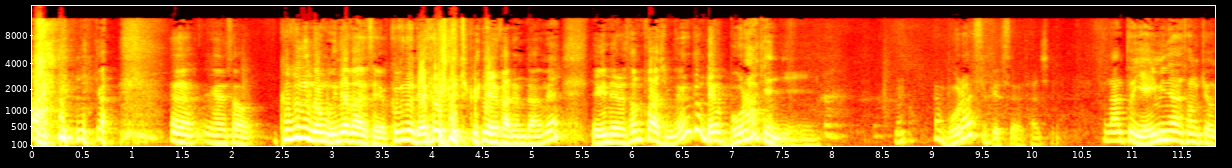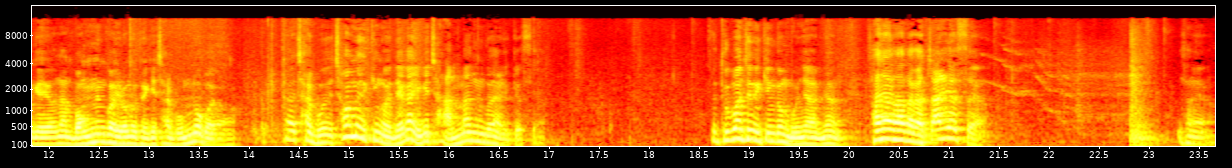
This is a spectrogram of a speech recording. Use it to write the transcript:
아니, 그러니까, 예, 그래서, 그분은 너무 은혜 받으세요. 그분은 내 소리를 듣고 은혜를 받은 다음에 은혜를 선포하십니다. 그럼 내가 뭘 하겠니? 뭘 할 수 있겠어요, 사실. 난 또 예민한 성격이에요. 난 먹는 거 이런 거 되게 잘 못 먹어요. 잘 못, 처음에 느낀 거예요. 내가 이게 잘 안 맞는 거나 느꼈어요. 두 번째 느낀 건 뭐냐면, 4년 하다가 잘렸어요. 이상해요.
